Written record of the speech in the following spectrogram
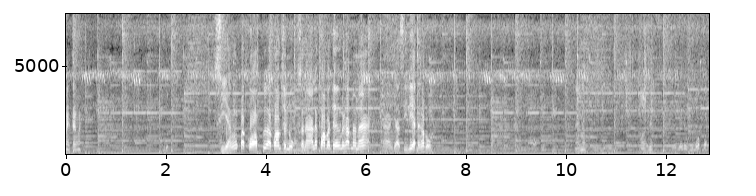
ไหมตั้งไหมเสียงประกอบเพื่อความสนุกสนานและความบันเทิงนะครับนั่นนะอ่าอย่าซีเรียสนะครับผมนั่นนะเอาสิเดี๋ยวเดี๋ยวเดี๋ยวลบก่อน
